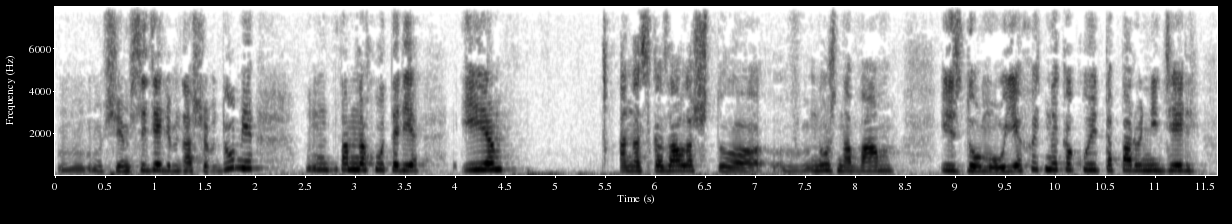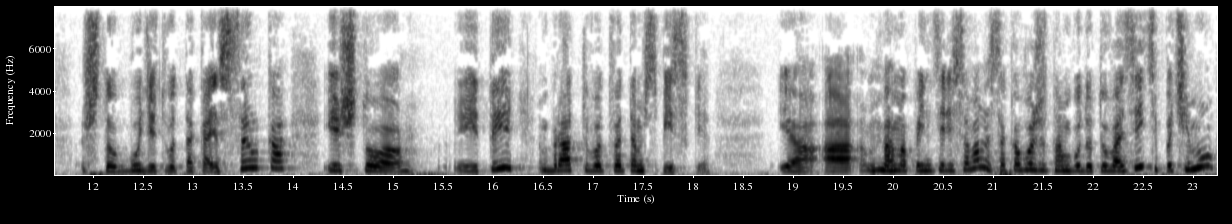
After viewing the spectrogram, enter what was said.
в общем, сидели в нашем доме, там на хуторе, и она сказала, что нужно вам из дома уехать на какую-то пару недель, что будет вот такая ссылка, и что и ты, брат, вот в этом списке. И, а, а мама поинтересовалась, а кого же там будут увозить и почему.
